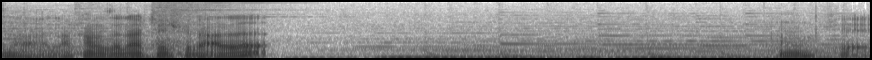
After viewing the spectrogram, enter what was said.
So, dann kommen sie natürlich wieder alle. Okay.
